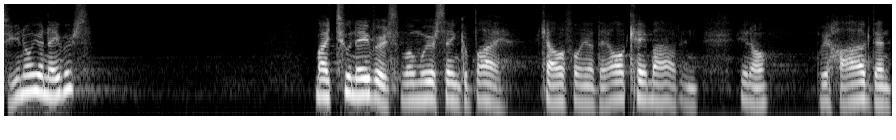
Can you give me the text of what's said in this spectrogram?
Do you know your neighbors? My two neighbors, when we were saying goodbye, California, they all came out and, you know, we hugged and,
